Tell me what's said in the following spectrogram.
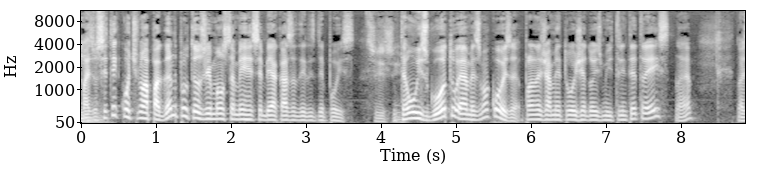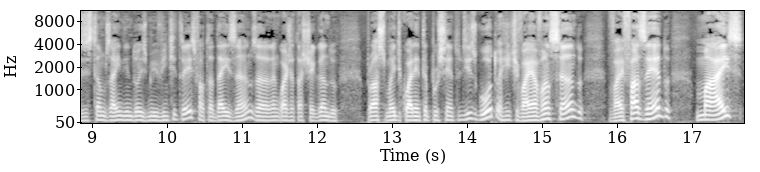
Mas você tem que continuar pagando para os teus irmãos também receber a casa deles depois. Sim, sim. Então o esgoto é a mesma coisa. O planejamento hoje é 2033, né? Nós estamos ainda em 2023, falta 10 anos, a Aranguá já está chegando próximo aí de 40% de esgoto, a gente vai avançando, vai fazendo, mas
